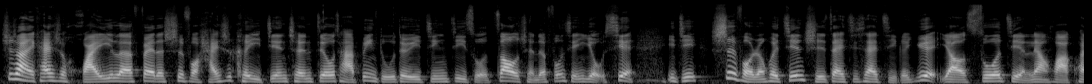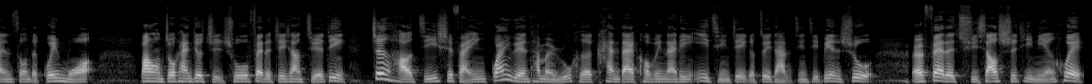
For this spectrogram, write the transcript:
市场也开始怀疑了，Fed 是否还是可以坚称 Delta 病毒对于经济所造成的风险有限，以及是否仍会坚持在接下来几个月要缩减量化宽松的规模。巴龙周刊就指出，Fed 这项决定正好及时反映官员他们如何看待 COVID-19 疫情这个最大的经济变数，而 Fed 取消实体年会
